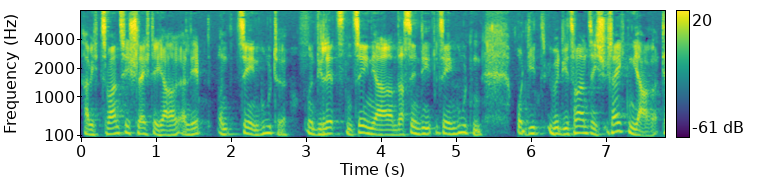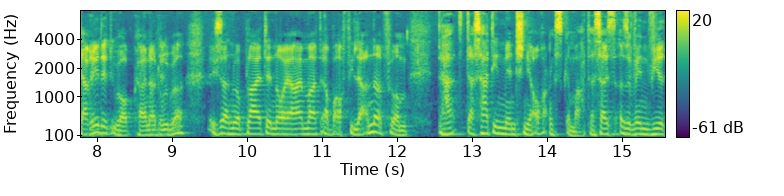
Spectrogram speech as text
habe ich 20 schlechte Jahre erlebt und 10 gute. Und die letzten 10 Jahre, das sind die 10 guten. Und die, über die 20 schlechten Jahre, da redet überhaupt keiner okay. drüber. Ich sage nur Pleite, Neue Heimat, aber auch viele andere Firmen da, das hat den Menschen ja auch Angst gemacht. Das heißt also, wenn wir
